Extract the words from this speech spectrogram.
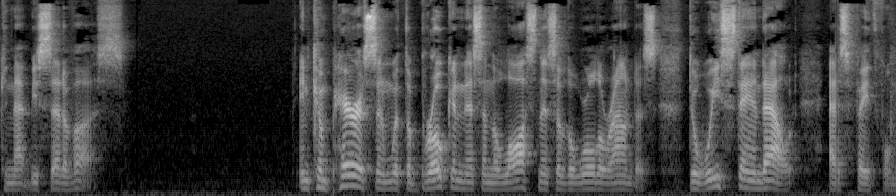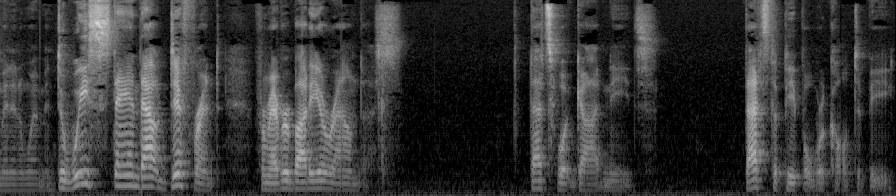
Can that be said of us? In comparison with the brokenness and the lostness of the world around us, do we stand out as faithful men and women? Do we stand out different from everybody around us? That's what God needs. That's the people we're called to be.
